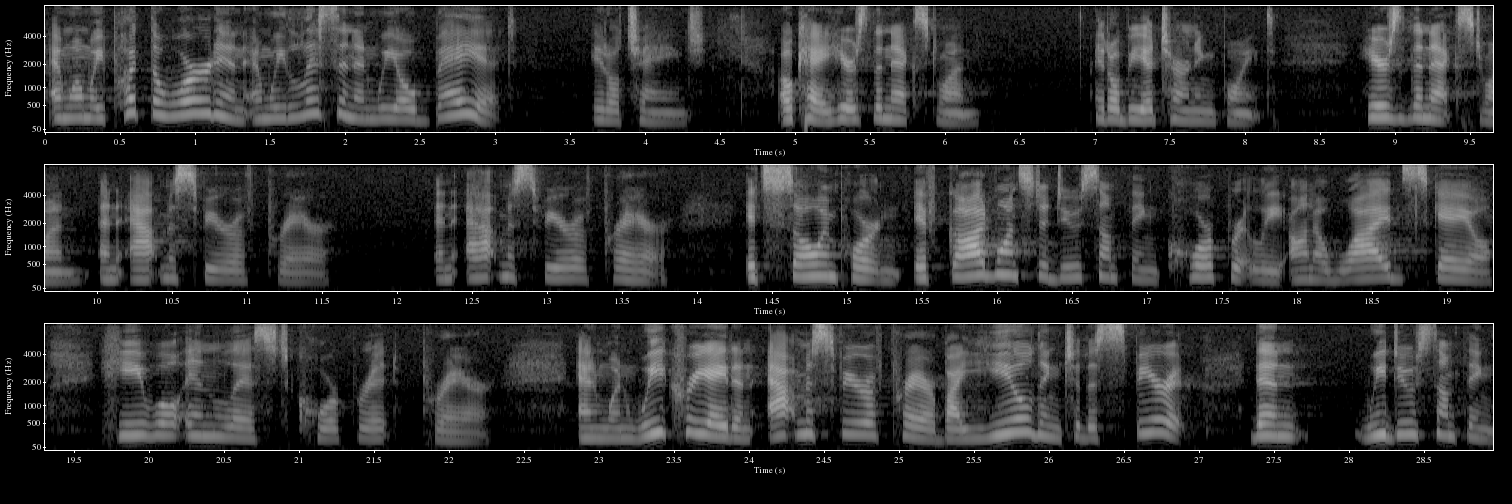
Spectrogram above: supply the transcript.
And when we put the Word in and we listen and we obey it, it'll change. Okay, here's the next one. It'll be a turning point. Here's the next one an atmosphere of prayer. An atmosphere of prayer. It's so important. If God wants to do something corporately on a wide scale, he will enlist corporate prayer. And when we create an atmosphere of prayer by yielding to the Spirit, then we do something.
